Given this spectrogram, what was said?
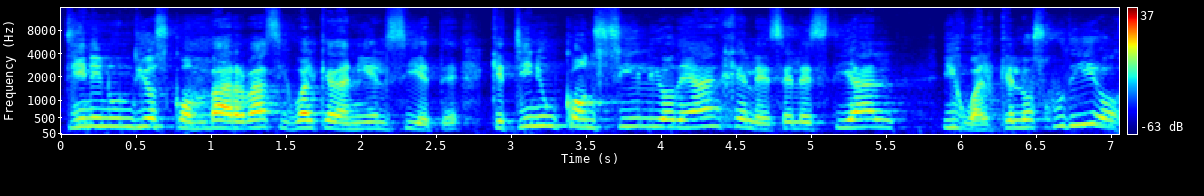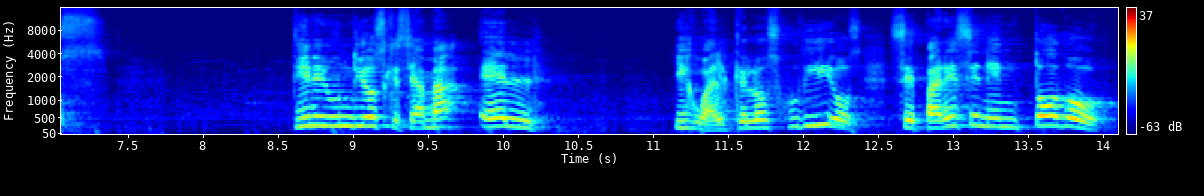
Tienen un Dios con barbas, igual que Daniel 7, que tiene un concilio de ángeles celestial, igual que los judíos. Tienen un Dios que se llama El, igual que los judíos, se parecen en todo.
